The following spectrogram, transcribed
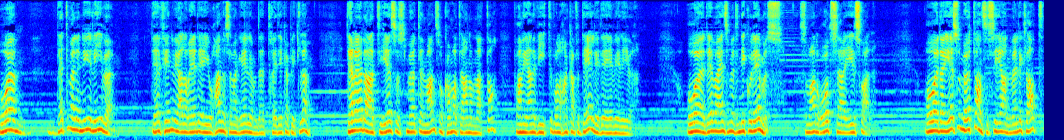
Og eh, dette med det nye livet, det finner vi allerede i Johannes evangelium, det tredje kapittelet. Der er det at Jesus møter en mann som kommer til han om natta, for han vil gjerne vite hvordan han kan få del i det evige livet. Og eh, det var en som heter Nikodemus som var en rådsherre i Israel. Og Da Jesus møter han, så sier han veldig klart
